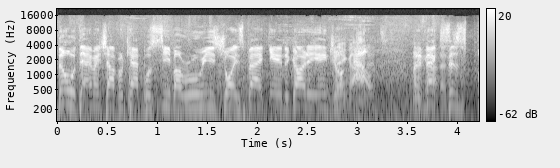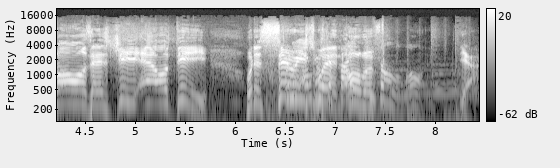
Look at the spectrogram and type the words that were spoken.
No damage out from Capoxzseba. Ruiz joins back in. The Guardian Angel out. But They got Nexus falls and it's GLD with a series win over. He's all alone.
